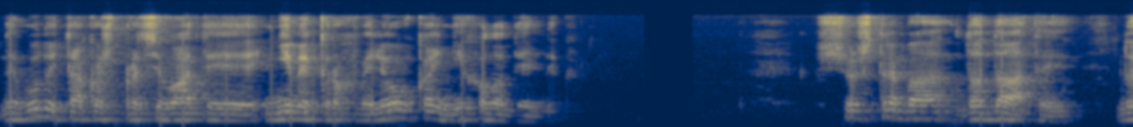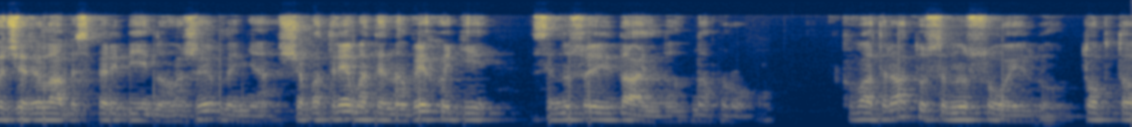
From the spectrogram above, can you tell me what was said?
Не будуть також працювати ні мікрохвильовка, ні холодильник. Що ж треба додати до джерела безперебійного живлення, щоб отримати на виході синусоїдальну напругу? Квадрату синусоїду, тобто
